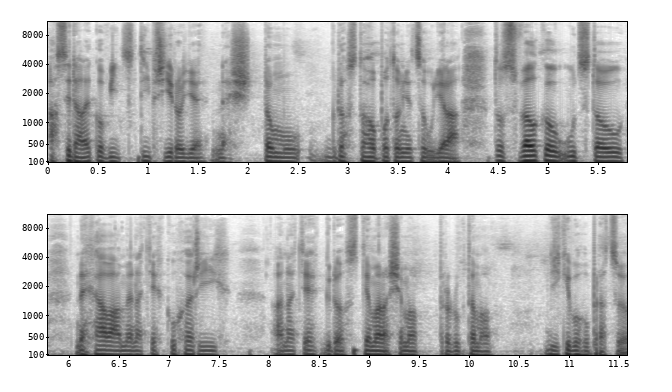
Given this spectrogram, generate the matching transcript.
asi daleko víc té přírodě, než tomu, kdo toho potom něco udělá. To s velkou úctou necháváme na těch kuchařích a na těch, kdo s těma našima produktama díky bohu pracují.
